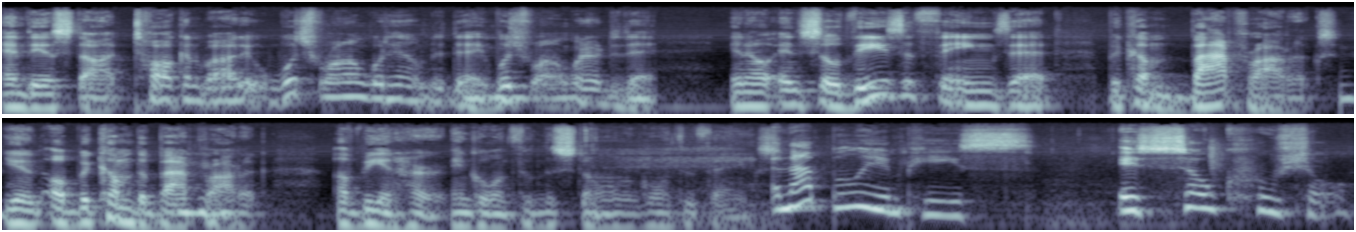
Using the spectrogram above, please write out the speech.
and they'll start talking about it. What's wrong with him today? What's wrong with her today? You know, and so these are things that become byproducts, you know, or become the byproduct of being hurt and going through the storm and going through things. And that bullying piece is so crucial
